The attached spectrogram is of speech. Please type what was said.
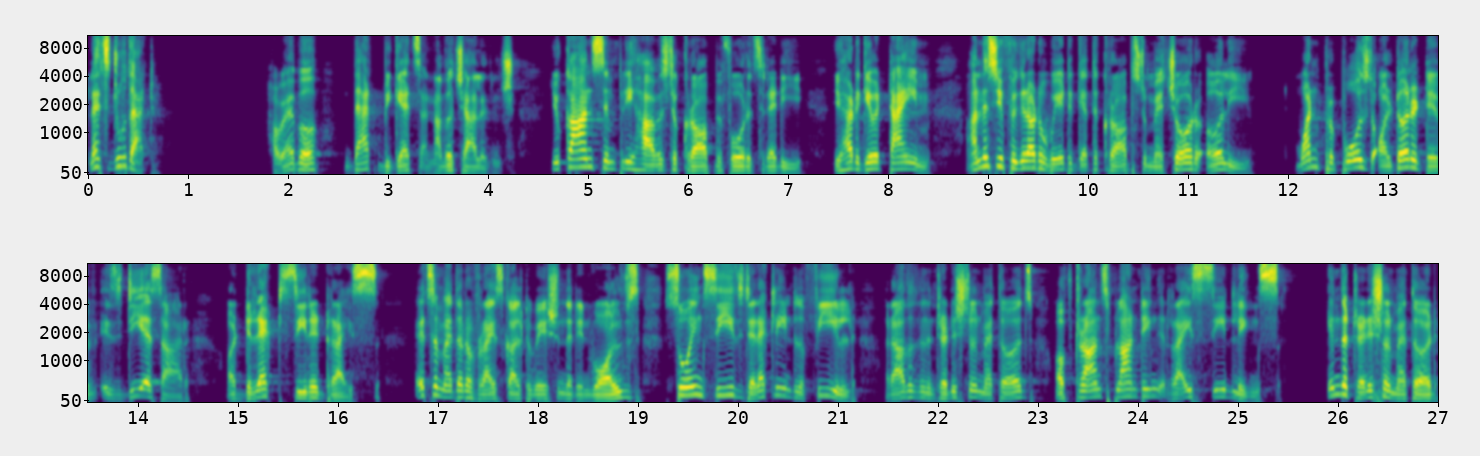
let's do that. However, that begets another challenge. You can't simply harvest a crop before it's ready. You have to give it time, unless you figure out a way to get the crops to mature early. One proposed alternative is DSR, or direct seeded rice. It's a method of rice cultivation that involves sowing seeds directly into the field rather than the traditional methods of transplanting rice seedlings. In the traditional method,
